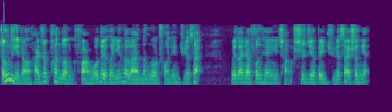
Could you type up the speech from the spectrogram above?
整体上还是判断法国队和英格兰能够闯进决赛，为大家奉献一场世界杯决赛盛宴。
